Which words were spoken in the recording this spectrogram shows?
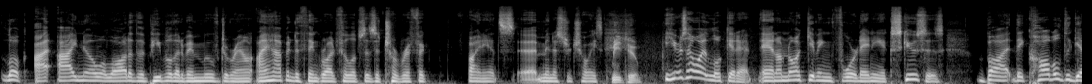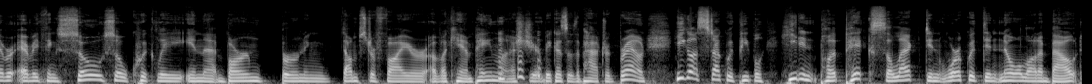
look, I, I know a lot of the people that have been moved around. I happen to think Rod Phillips is a terrific finance uh, minister choice. Me too. Here's how I look at it, and I'm not giving Ford any excuses, but they cobbled together everything so so quickly in that barn burning dumpster fire of a campaign last year because of the Patrick Brown. He got stuck with people he didn't put, pick, select, didn't work with, didn't know a lot about.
